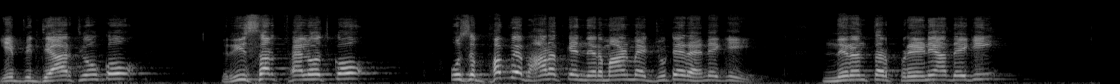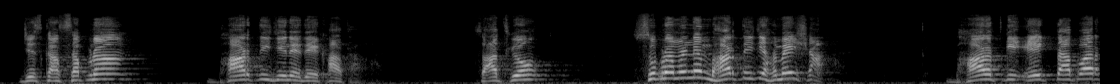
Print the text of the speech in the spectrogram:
ये विद्यार्थियों को, रिसर्च फेलोज को, उस भव्य भारत के निर्माण में जुटे रहने की निरंतर प्रेरणा देगी, जिसका सपना भारती जी ने देखा था। साथियों सुब्रमण्यम भारती जी हमेशा भारत की एकता पर,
